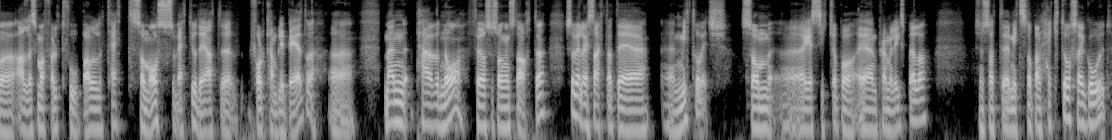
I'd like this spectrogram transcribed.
alle som har fulgt fotball tett som oss, vet jo det at eh, folk kan bli bedre. Eh, men per nå, før sesongen starter, så ville jeg sagt at det er Mitrovic som jeg er sikker på er en Premier League-spiller. Jeg syns at midtstopperen Hector ser god ut.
